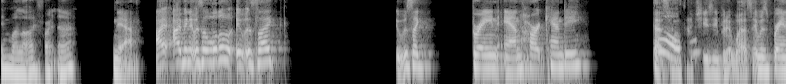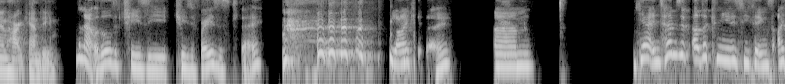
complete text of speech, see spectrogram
in my life right now. Yeah. I, I mean it was a little it was like it was like brain and heart candy. That oh. sounds so cheesy, but it was. It was brain and heart candy. Coming out with all the cheesy, cheesy phrases today. like it though. Um, yeah, in terms of other community things, I,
